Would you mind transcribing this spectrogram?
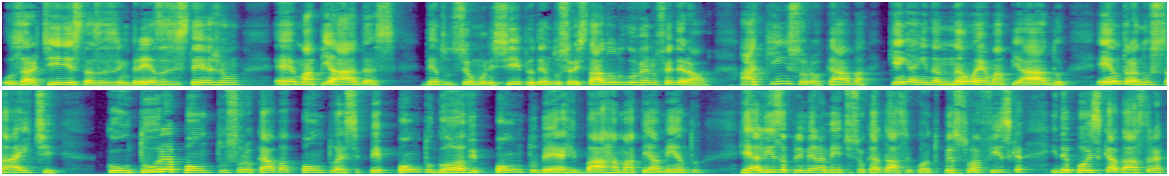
os artistas, as empresas estejam é, mapeadas dentro do seu município, dentro do seu estado ou do governo federal. Aqui em Sorocaba, quem ainda não é mapeado, entra no site cultura.sorocaba.sp.gov.br barra mapeamento, realiza primeiramente o seu cadastro enquanto pessoa física e depois cadastra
